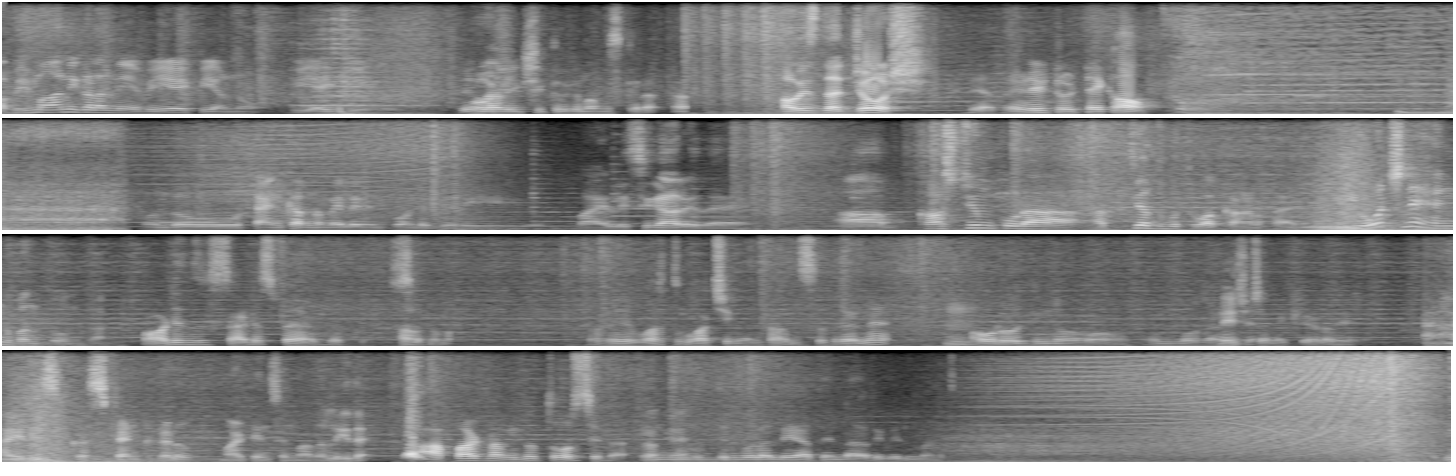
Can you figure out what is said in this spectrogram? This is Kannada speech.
ಅಭಿಮಾನಿಗಳನ್ನೇ ವಿ ಐ ಪಿ ಅನ್ನೋ ವಿ ಐ ಪಿ ಎಲ್ಲ ವೀಕ್ಷಕರಿಗೂ ನಮಸ್ಕಾರ. How is the josh? They are ready to take off ಒಂದು ಟ್ಯಾಂಕರ್ನ ಮೇಲೆ ನಿಂತ್ಕೊಂಡಿದ್ದೀರಿ. ಬಾಯಲ್ಲಿ ಸಿಗಾರ್ ಇದೆ. ಆ ಕಾಸ್ಟ್ಯೂಮ್ ಕೂಡ ಅತ್ಯದ್ಭುತವಾಗಿ ಕಾಣ್ತಾ ಇದೆ. ಯೋಚನೆ ಹೆಂಗ್ ಬಂತು ಅಂತ? ಆಡಿಯನ್ಸ್ ಸ್ಯಾಟಿಸ್ಫೈ ಆಗಬೇಕು ಸಿನಿಮಾ ಅದೇ ವರ್ತ್ ವಾಚಿಂಗ್ ಅಂತ ಅನ್ಸಿದ್ರೇನೆ ಅವರು ಹೋಗಿ ಇನ್ನು ಒಂದು ಮೂರು ಜನ ಕೇಳೋದು ಹೈ ರಿಸ್ಕ್ ಸ್ಟೆಂಟ್ಗಳು ಮಾರ್ಟಿನ್ ಸಿನಿಮಾದಲ್ಲಿ ಇದೆ. ಆ ಪಾರ್ಟ್ ನಾವು ಇನ್ನೂ ತೋರಿಸಿಲ್ಲ. ಮುಂದಿನ ದಿನಗಳಲ್ಲಿ ಅದನ್ನ ರಿವೀಲ್ ಮಾಡ್ತೀವಿ.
